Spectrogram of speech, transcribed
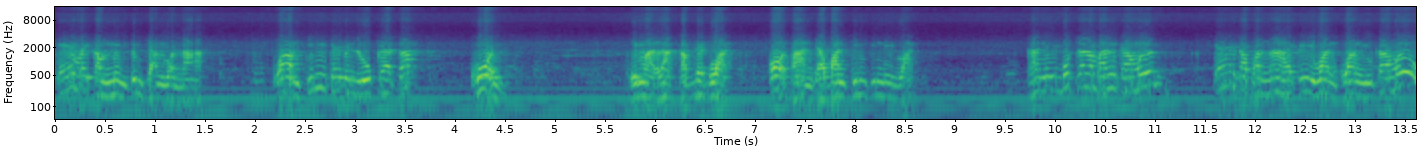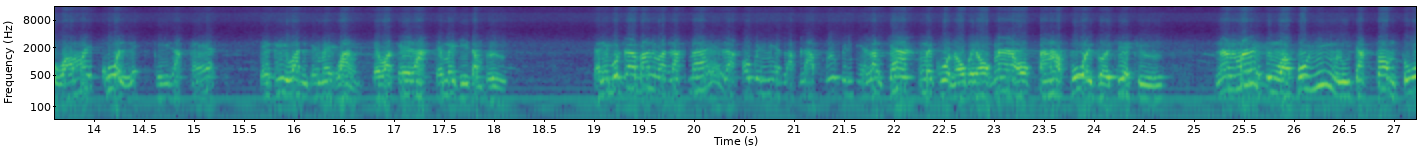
แกไม่กำนึงถึงจันวันนา ความจริงแกเป็นลูกกระตักควรที่มาลักกับเด็กวัด ก็ทานจากวันกินกินในวัดคันนี้บุตรบันกะเมือนแกกับพันนาให้กี่วันควังอยู่ตามเมื่อว่าไม่ควรเลยที่รักแกแต่กี่วันแกไม่ควัง แต่ว่าแกรักแกไม่ทีตำพือแต่ในบุตรบันว่ารักได้รักเอาเป็นเมียหลับๆหรือเป็นเมียลังชักไม่ควรเอาไปออกหน้าออกตาผู้ไอ้เพื่อเชื่อชื่อนั่นไม่ถึงว่าผู้ยิ่งรู้จักต้อมตัว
